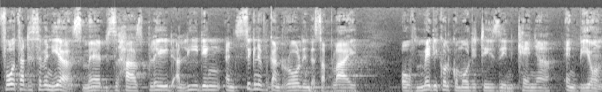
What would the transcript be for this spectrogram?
For 37 years, MEDS has played a leading and significant role in the supply of medical commodities in Kenya and beyond.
